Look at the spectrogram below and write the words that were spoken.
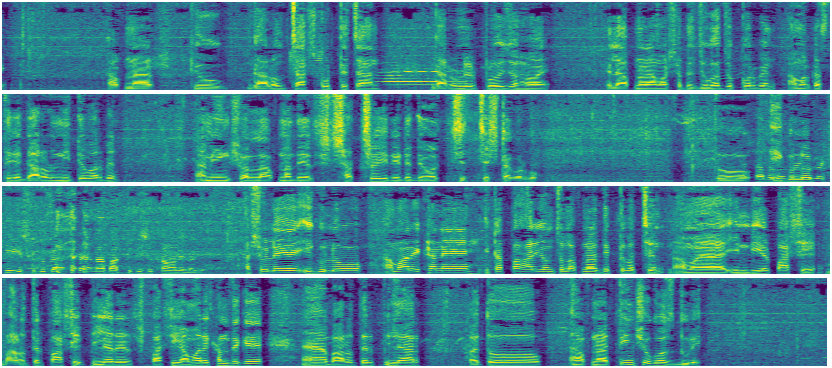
আপনার কেউ গারল চাষ করতে চান গারলের প্রয়োজন হয় তাহলে আপনারা আমার সাথে যোগাযোগ করবেন আমার কাছ থেকে গারল নিতে পারবেন। আমি ইনশাল্লাহ আপনাদের সাশ্রয়ী রেটে দেওয়ার চেষ্টা করব। তো এগুলো কি শুধু না বাড়তি কিছু খাওয়ানো লাগে? আসলে এগুলো আমার এখানে এটা পাহাড়ি অঞ্চল আপনারা দেখতে পাচ্ছেন। আমার ইন্ডিয়ার পাশে ভারতের পাশে পিলারের পাশে আমার এখান থেকে ভারতের পিলার হয়তো আপনার তিনশো গজ দূরে।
